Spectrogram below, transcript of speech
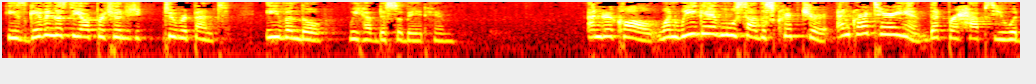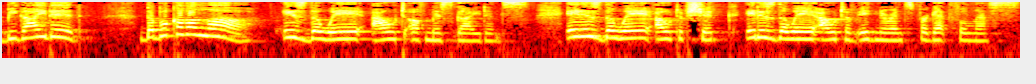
He's giving us the opportunity to repent even though we have disobeyed Him. And recall, when we gave Musa the scripture and criterion that perhaps you would be guided, the book of Allah is the way out of misguidance. It is the way out of shirk. It is the way out of ignorance, forgetfulness.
